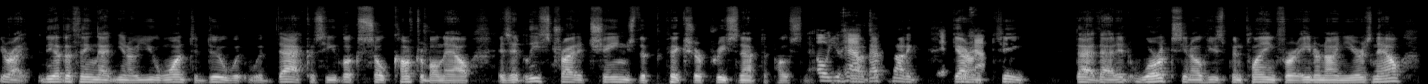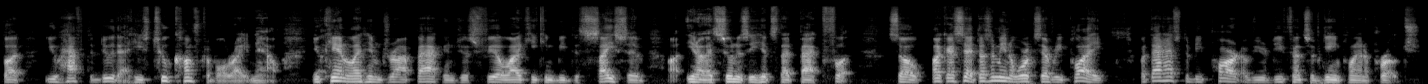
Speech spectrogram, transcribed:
you're right. The other thing that you know you want to do with, with Dak because he looks so comfortable now is at least try to change the picture pre-snap to post-snap. Oh, you have. Now, that's not a guarantee that that it works. You know, he's been playing for eight or nine years now, but you have to do that. He's too comfortable right now. You can't let him drop back and just feel like he can be decisive. Uh, you know, as soon as he hits that back foot. So, like I said, it doesn't mean it works every play, but that has to be part of your defensive game plan approach.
